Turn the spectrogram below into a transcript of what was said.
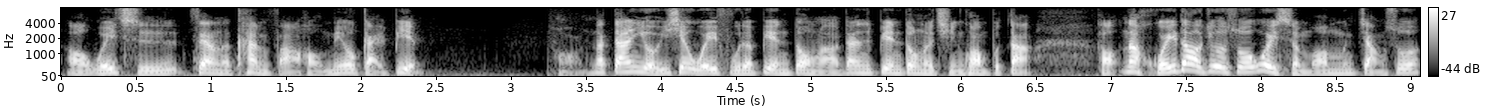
啊维持这样的看法哈，没有改变。好，那当然有一些微幅的变动啊，但是变动的情况不大。好，那回到就是说，为什么我们讲说，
